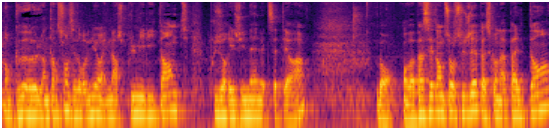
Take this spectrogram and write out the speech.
Donc euh, l'intention c'est de revenir à une marche plus militante, plus originelle, etc. Bon, on va pas s'étendre sur le sujet parce qu'on n'a pas le temps.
